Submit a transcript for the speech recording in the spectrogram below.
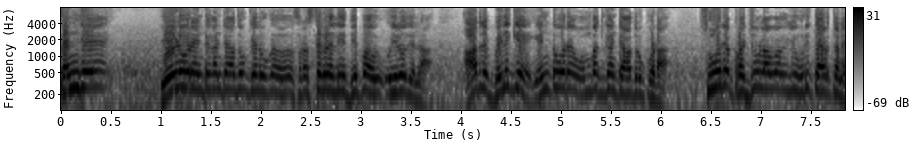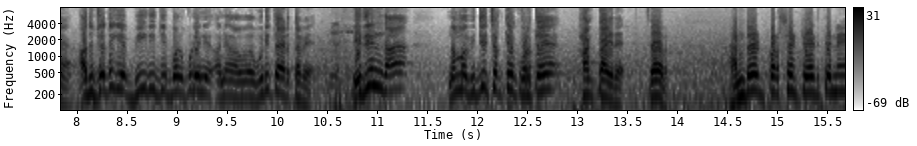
ಸಂಜೆ ಏಳುವರೆ ಎಂಟು ಗಂಟೆ ಆದರೂ ಕೆಲವು ರಸ್ತೆಗಳಲ್ಲಿ ದೀಪ ಇರೋದಿಲ್ಲ. ಆದರೆ ಬೆಳಿಗ್ಗೆ ಎಂಟೂವರೆ ಒಂಬತ್ತು ಗಂಟೆ ಆದರೂ ಕೂಡ ಸೂರ್ಯ ಪ್ರಜ್ವಲವಾಗಿ ಉರಿತಾ ಇರ್ತಾನೆ. ಅದ್ರ ಜೊತೆಗೆ ಬೀದಿ ದೀಪಗಳು ಕೂಡ ಉರಿತಾ ಇರ್ತವೆ. ಇದರಿಂದ ನಮ್ಮ ವಿದ್ಯುತ್ ಶಕ್ತಿ ಕೊರತೆ ಆಗ್ತಾ ಇದೆ. ಸರ್ ಹಂಡ್ರೆಡ್ ಪರ್ಸೆಂಟ್ ಹೇಳ್ತೀನಿ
